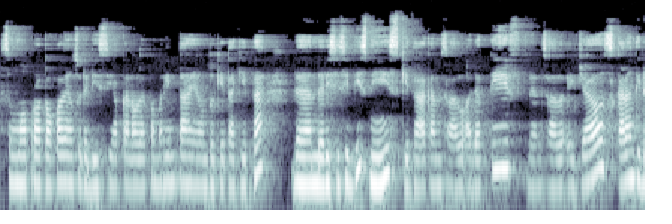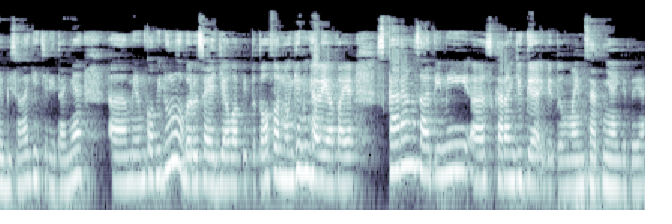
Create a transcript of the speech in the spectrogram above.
semua protokol yang sudah disiapkan oleh pemerintah ya untuk kita-kita. Dan dari sisi bisnis kita akan selalu adaptif dan selalu agile. Sekarang tidak bisa lagi ceritanya uh, minum kopi dulu baru saya jawab itu telepon mungkin kali ya Pak ya. Sekarang saat ini uh, sekarang juga gitu mindsetnya gitu ya.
